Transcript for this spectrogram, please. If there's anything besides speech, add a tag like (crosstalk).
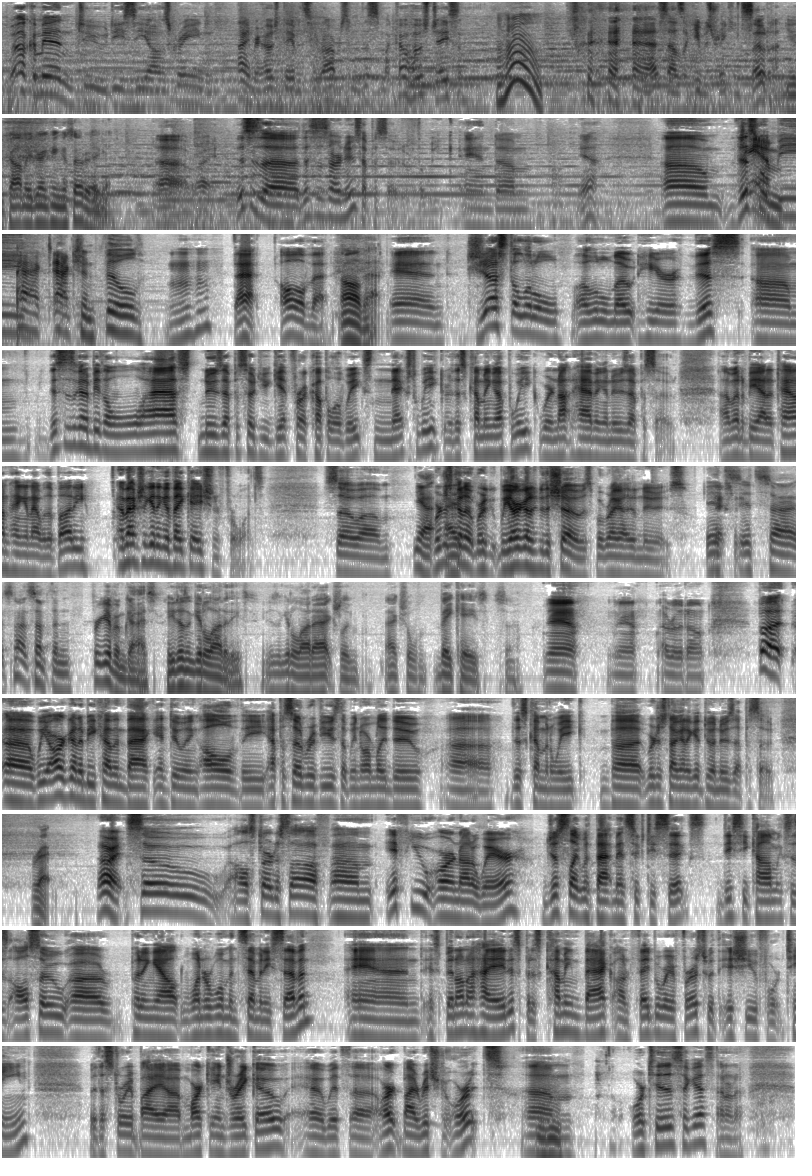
Welcome in to DC on Screen. I'm your host, David C. Robertson. This is my co-host, Jason. Mm-hmm. (laughs) that sounds like he was drinking soda. You caught me drinking a soda again. Uh, right. This is uh this is our news episode of the week, and um, yeah, um, this will be packed, action filled. that all of that. All that. And just a little a little note here. This um this is going to be the last news episode you get for a couple of weeks. Next week or this coming up week, we're not having a news episode. I'm going to be out of town hanging out with a buddy. I'm actually getting a vacation for once. So um Yeah, we're just I- to we're, we are going to do the shows, but we're not going to do news. It's it's uh it's not something. Forgive him, guys. He doesn't get a lot of these. He doesn't get a lot of actually actual vacays. So Yeah, yeah, I really don't. But uh, we are going to be coming back and doing all of the episode reviews that we normally do uh, this coming week. But we're just not going to get to a news episode. right. All right, so I'll start us off. Um, if you are not aware, just like with Batman 66, DC Comics is also uh, putting out Wonder Woman 77. And it's been on a hiatus, but it's coming back on February 1st with issue 14, with a story by uh, Marc Andreyko, uh, with uh, art by Richard Oritz. Um, Ortiz, I guess? I don't know.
